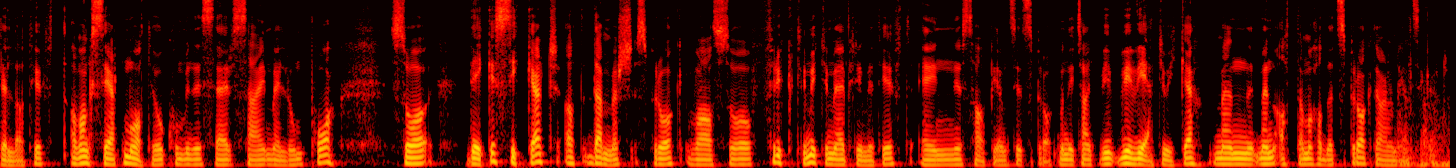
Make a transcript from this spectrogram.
relativt avansert måte å kommunisere seg imellom på. Så det er ikke sikkert at deres språk var så fryktelig mye mer primitivt enn sapiens sitt språk. Men vi, vi, vet jo ikke. Men, men, at de hadde et språk, det har de helt sikkert.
